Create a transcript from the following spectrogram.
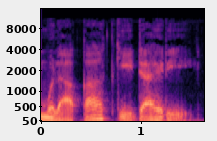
मुलाकात की डायरी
